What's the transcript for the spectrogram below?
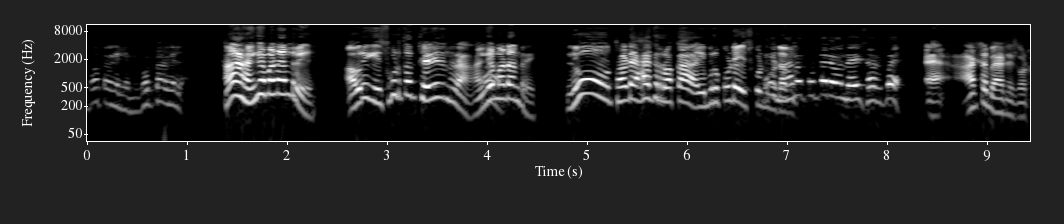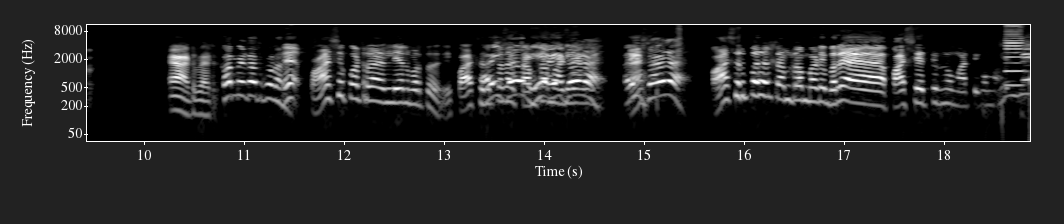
ಗೊತ್ತಾಗಿಲ್ಲ ನಿಮ್ಗೆ ಗೊತ್ತಾಗಿಲ್ಲ. ಹಾ ಹಂಗೆ ಮಾಡನ್ರಿ. ಅವ್ರಿಗೆ ಇಸ್ಕೊಡ್ತಂತ ಹೇಳಿದ್ರ ಹಂಗೆ ಮಾಡನ್ರಿ. ನೀವು ಥೊಡೆ ಹಾಕಿ ರೊಕ್ಕ ಇಬ್ರು ಕೂಡ ಇಸ್ಕೊಟ್ ಬಿಡ ನಾನು ಕೊಟ್ಟರೆ ಒಂದ್ ಐದ್ ಸಾವಿರ ರೂಪಾಯಿ. ಆಟ ಬ್ಯಾಡ್ರಿ ಕೊಡ್ರಿ. ಏ ಆಟ ಬ್ಯಾಡ್ರಿ. ಪಾಸಿ ಇಟ್ಟದ್ ಕೊಡೋಣ. ಏ ಪಾಸ್ ಕೊಟ್ರ ಅಲ್ಲಿ ಏನ್ ಬರ್ತದ್ರಿ? ಪಾಸ್ ರೂಪಾಯಿ ಮಾಡಿ ಸಾವಿರ. ಪಾಸ್ ರೂಪಾಯಿ ಟಮ್ ಟಮ್ ಮಾಡಿ ಬರೇ ಪಾಶಿ ಐತಿರಿ ನೀವು ಮಾತಿಗೊಮ್ಮ ಇಲ್ಲಿ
